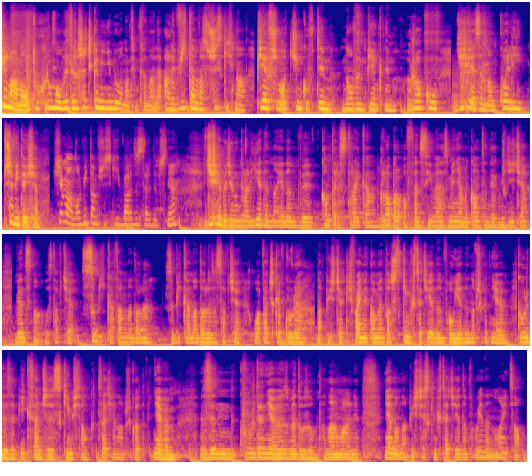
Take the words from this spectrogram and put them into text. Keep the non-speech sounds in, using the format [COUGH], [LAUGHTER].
Siemano, tu Chromowy, troszeczkę mnie nie było na tym kanale, ale witam was wszystkich na pierwszym odcinku w tym nowym, pięknym roku. Dzisiaj jest ze mną Quelly, przywitaj się. Siemano, witam wszystkich bardzo serdecznie. Dzisiaj będziemy grali jeden na jeden w Counter Strike'a Global Offensive, zmieniamy content jak widzicie, więc no, zostawcie subika tam na dole, subika na dole, zostawcie łapeczkę w górę, napiszcie jakiś fajny komentarz, z kim chcecie 1v1, na przykład, nie wiem, kurde z Epixem, czy z kimś tam chcecie, na przykład, nie wiem, z, kurde, nie wiem, z Meduzą, to normalnie. Nie no, napiszcie z kim chcecie 1v1, no i co?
